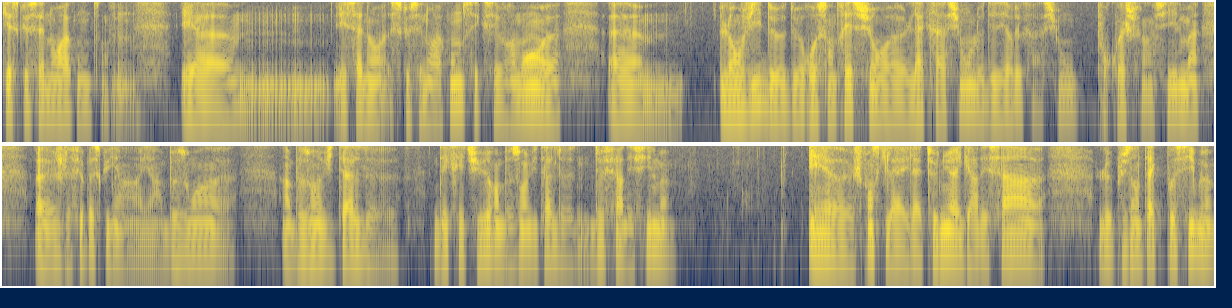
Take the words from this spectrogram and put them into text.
qu'est-ce que ça nous raconte en fait? Mm. Et, euh, et ça ce que ça nous raconte, c'est que c'est vraiment euh, l'envie de, de, recentrer sur la création, le désir de création. Pourquoi je fais un film Je le fais parce qu'il y, y, a un besoin, un besoin vital d'écriture, un besoin vital de, de, faire des films. Et je pense qu'il a, il a tenu à garder ça le plus intact possible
